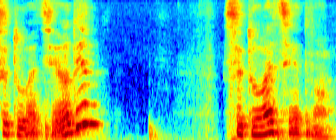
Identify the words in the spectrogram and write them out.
Ситуація 1, ситуація 2.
